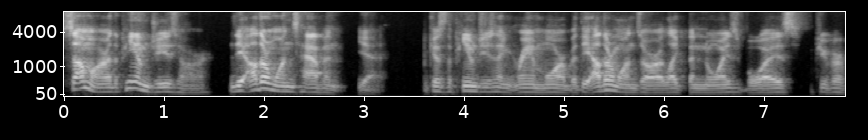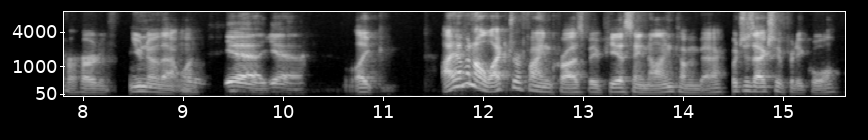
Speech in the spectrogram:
Some are, the PMGs are. The other ones haven't yet because the PMGs I think ran more, but the other ones are like the Noise Boys. If you've ever heard of, you know that one. Yeah, yeah. Like I have an electrifying Crosby PSA 9 coming back, which is actually pretty cool.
